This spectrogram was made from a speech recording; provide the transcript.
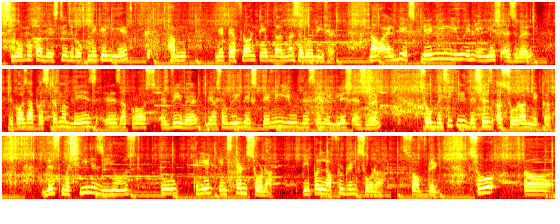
C O two का वेस्टेज रोकने के लिए हम ये टेफलॉन टेप डालना ज़रूरी है। Now I'll be explaining you in English as well because our customer base is across everywhere या so we'll be explaining you this in English as well so basically this is a soda maker this machine is use to create instant soda people love to drink soda soft drink. So uh,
